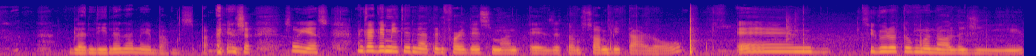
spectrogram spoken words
Blandina na may bangs pa. Ayan siya. So, yes. Ang gagamitin natin for this month is itong Zombie Tarot. And, siguro itong Monology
